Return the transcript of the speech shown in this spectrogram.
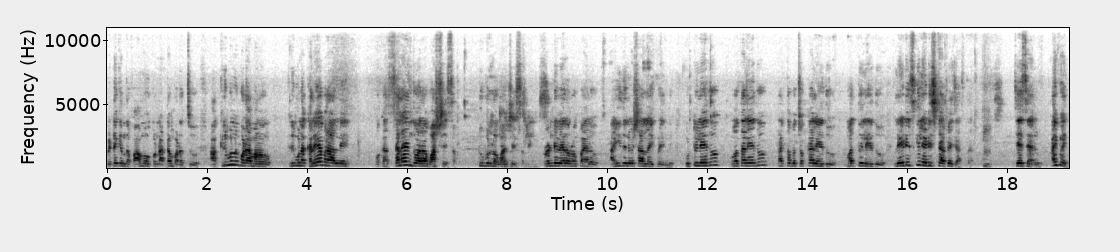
బిడ్డ కింద ఫామ్ అవ్వకుండా అడ్డం పడవచ్చు ఆ క్రిములను కూడా మనం క్రిముల కలేబరాల్ని ఒక సెలైన్ ద్వారా వాష్ చేసాం ట్యూబుల్లో వాష్ చేసాం రెండు వేల రూపాయలు ఐదు నిమిషాల్లో అయిపోయింది. కుట్టు లేదు కోత లేదు రక్తపు చొక్కా లేదు మత్తు లేదు. లేడీస్కి లేడీస్ స్టాఫే చేస్తారు. ఉమ్. చేశారు. అయిపోయింది.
